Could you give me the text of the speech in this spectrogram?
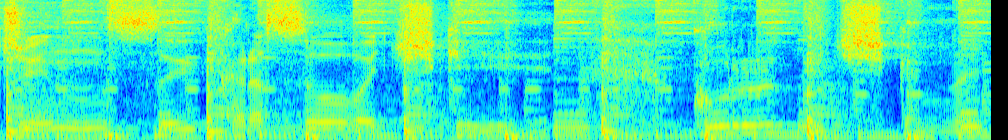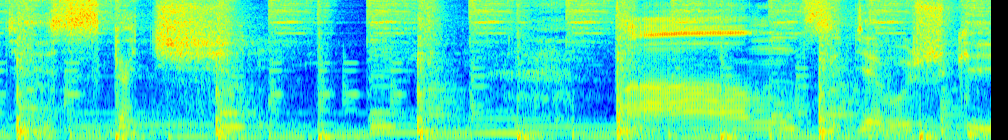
Джинсы, кроссовочки Курточка на дискач Танцы девушки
